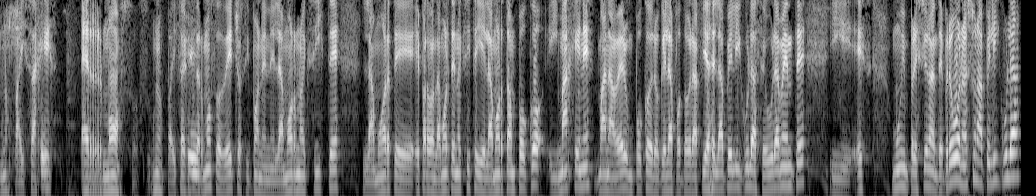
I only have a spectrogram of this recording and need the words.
unos paisajes hermosos, unos paisajes hermosos. De hecho, si ponen el amor no existe, la muerte, eh, perdón, la muerte no existe y el amor tampoco, imágenes van a ver un poco de lo que es la fotografía de la película, seguramente, y es muy impresionante. Pero bueno, es una película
